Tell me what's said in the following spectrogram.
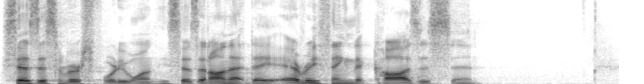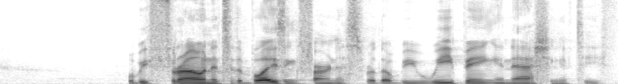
he says this in verse 41. He says that on that day, everything that causes sin will be thrown into the blazing furnace where there'll be weeping and gnashing of teeth.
